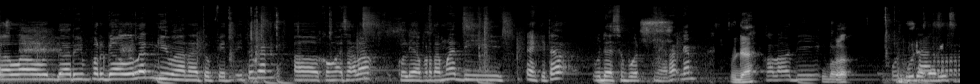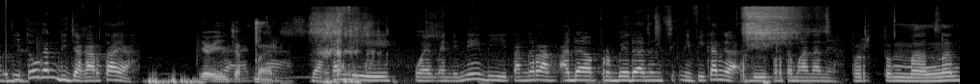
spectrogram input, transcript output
Kalau dari pergaulan gimana tuh Pin? Itu kan eh, kalau nggak salah kuliah pertama di eh kita udah sebut merek kan? Udah. Kalau di Udah Unsar itu kan di Jakarta ya? Yoi, Nah, Jakbar. nah, Sedangkan di UMN ini di Tangerang ada perbedaan yang signifikan nggak di pertemanannya? Pertemanan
